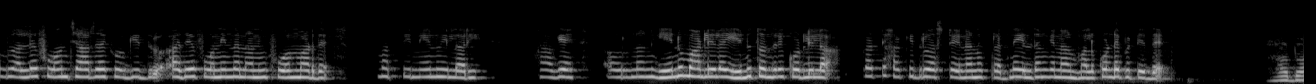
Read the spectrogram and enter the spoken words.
ಅವರು ಅಲ್ಲೇ ಫೋನ್ ಚಾರ್ಜ್ ಹಾಕಿ ಹೋಗಿದ್ರು. ಅದೇ ಫೋನಿಂದ ನನಗೆ ಫೋನ್ ಮಾಡಿದೆ. ಮತ್ತಿನ್ನೇನು ಇಲ್ಲ ರೀ. ಹಾಗೆ ಅವರು ನನಗೇನು ಮಾಡಲಿಲ್ಲ, ಏನೂ ತೊಂದರೆ ಕೊಡಲಿಲ್ಲ. ಕಟ್ ಹಾಕಿದ್ರು ಅಷ್ಟೇ. ನನಗೆ ಪ್ರಜ್ಞೆ ಇಲ್ದಂಗೆ ನಾನು ಮಲ್ಕೊಂಡೇ ಬಿಟ್ಟಿದ್ದೆ. ಹೌದು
